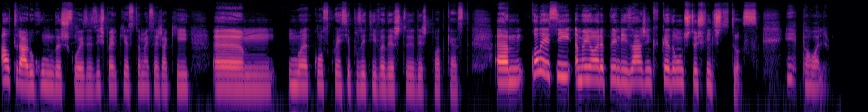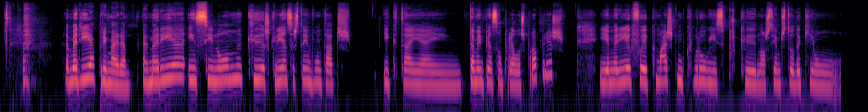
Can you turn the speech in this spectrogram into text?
alterar o rumo das coisas. E espero que esse também seja aqui um, uma consequência positiva deste, deste podcast. Um, qual é, assim, a maior aprendizagem que cada um dos teus filhos te trouxe? Epa, olha. A Maria, a primeira. A Maria ensinou-me que as crianças têm vontades e que têm, também pensam por elas próprias. E a Maria foi a que mais que me quebrou isso, porque nós temos toda aqui um,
